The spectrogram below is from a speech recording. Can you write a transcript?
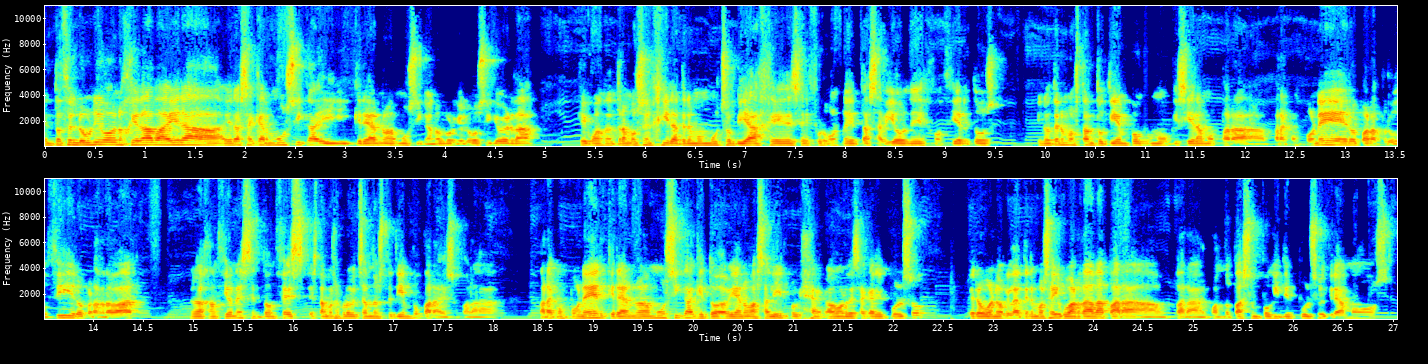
entonces lo único que nos quedaba era, era sacar música y crear nueva música, ¿no? Porque luego sí que es verdad que cuando entramos en gira tenemos muchos viajes, eh, furgonetas, aviones, conciertos, y no tenemos tanto tiempo como quisiéramos para, para, componer o para producir o para grabar nuevas canciones. Entonces estamos aprovechando este tiempo para eso, para, para componer, crear nueva música que todavía no va a salir porque acabamos de sacar impulso, pero bueno, que la tenemos ahí guardada para, para cuando pase un poquito impulso y creamos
